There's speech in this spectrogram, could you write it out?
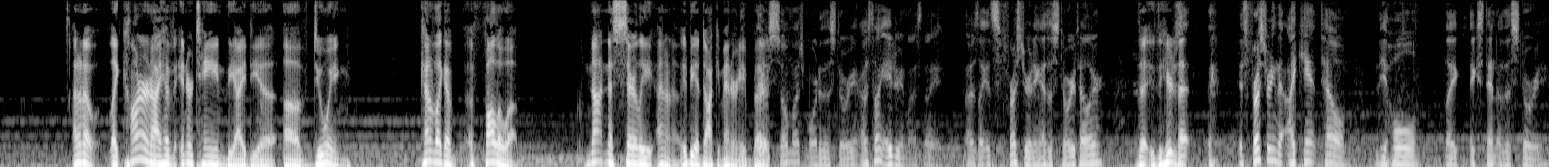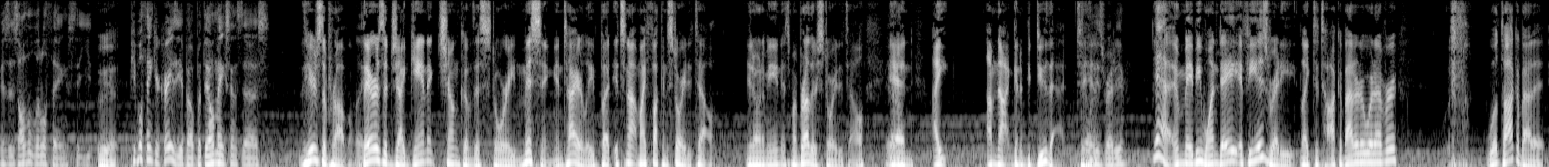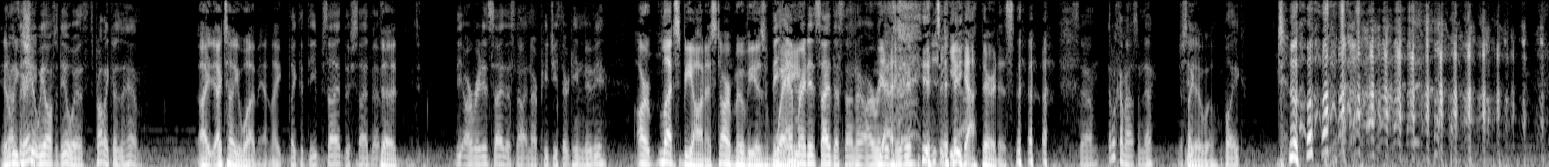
I don't know. Like Connor and I have entertained the idea of doing kind of like a, a follow up. Not necessarily. I don't know. It'd be a documentary, but There's so much more to this story. I was telling Adrian last night. I was like, it's frustrating as a storyteller the, the here's that it's frustrating that I can't tell the whole like extent of this story because it's all the little things that you, oh, yeah. people think you're crazy about, but they all make sense to us. Here's the problem. Like- there is a gigantic chunk of this story missing entirely, but it's not my fucking story to tell. You know what I mean? It's my brother's story to tell, Yeah. and I, I'm not going to do that to him. he's ready. Yeah, and maybe one day if he is ready, like to talk about it or whatever, we'll talk about it. It'll That's be the great. shit we all have to deal with. It's probably because of him. I, I tell you what, man, like Like the deep side, the side that the, the R-rated side that's not in our PG-13 movie, our let's be honest, our movie is way the way M-rated side that's not in our R-rated yeah. movie. Yeah. yeah, there it is. So it'll come out someday, just like yeah, it will. Blake.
